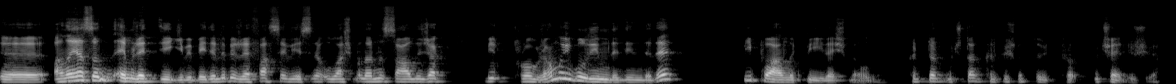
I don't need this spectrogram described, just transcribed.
eee, anayasanın emrettiği gibi belirli bir refah seviyesine ulaşmalarını sağlayacak bir program uygulayayım dediğinde de 1 puanlık bir iyileşme oluyor. 44.5'tan 43.3'e düşüyor.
